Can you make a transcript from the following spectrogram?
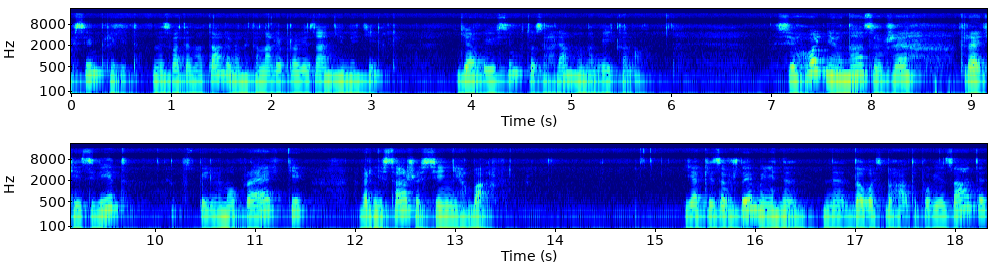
Усім привіт! Мене звати Наталя, ви на каналі про в'язання і не тільки. Дякую всім, хто заглянув на мій канал. Сьогодні у нас вже третій звіт у спільному проєкті Вернісаж осінніх барв. Як і завжди, мені не, не вдалося багато пов'язати.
